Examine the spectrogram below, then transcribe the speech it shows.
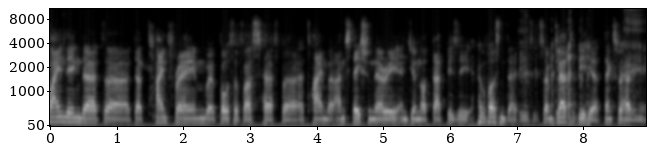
finding that uh, that time frame where both of us have uh, a time where I'm stationary and you're not that busy wasn't that easy. So I'm glad to be here. Thanks for having me.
